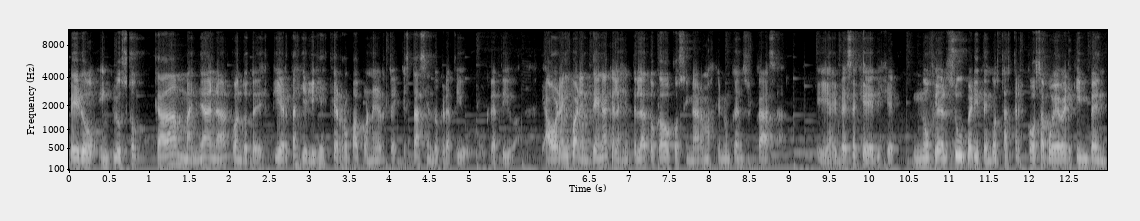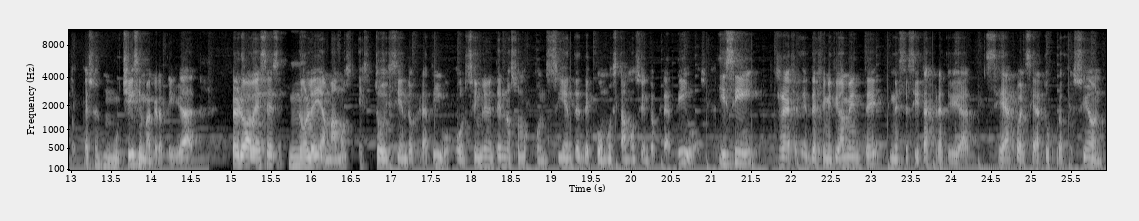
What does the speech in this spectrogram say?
Pero incluso cada mañana cuando te despiertas y eliges qué ropa ponerte, estás siendo creativo o creativa. Ahora en cuarentena que la gente le ha tocado cocinar más que nunca en su casa, y hay veces que dije, no fui al súper y tengo estas tres cosas, voy a ver qué invento. Eso es muchísima creatividad pero a veces no le llamamos estoy siendo creativo o simplemente no somos conscientes de cómo estamos siendo creativos. Y sí, definitivamente necesitas creatividad, sea cual sea tu profesión.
